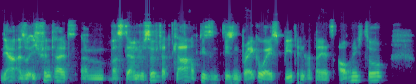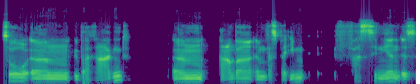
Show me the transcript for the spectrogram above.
Ja, also ich finde halt, ähm, was der Andrew Swift hat, klar, auch diesen, diesen Breakaway-Speed, den hat er jetzt auch nicht so so ähm, überragend. Ähm, aber ähm, was bei ihm faszinierend ist,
